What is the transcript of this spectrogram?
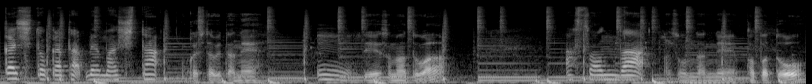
お菓子とか食べました。お菓子食べたねうん。でその後は？遊んだ。遊んだね。パパと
